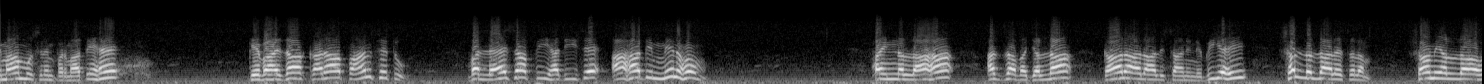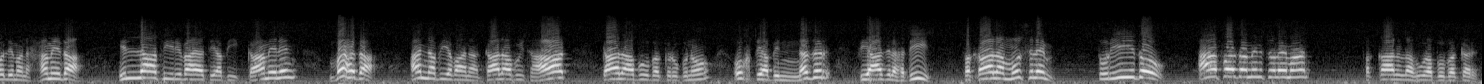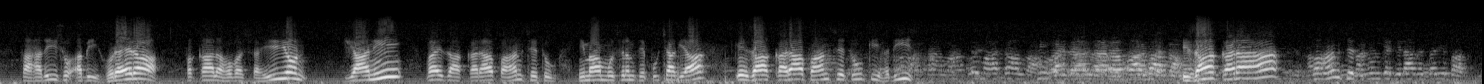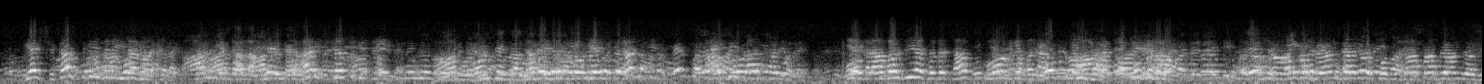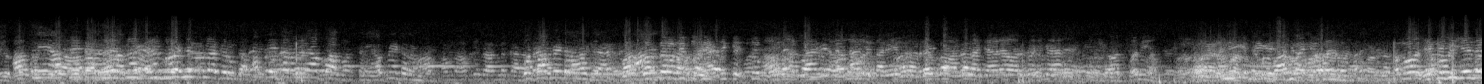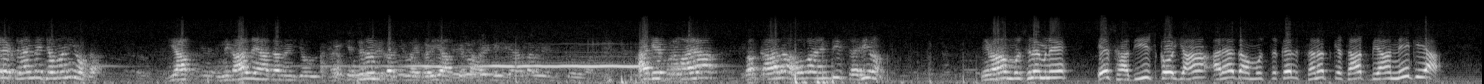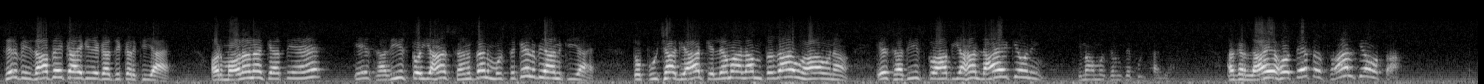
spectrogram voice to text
امام مسلم فرماتے ہیں کہ واضح کرا پان سے تو وہ لہسا پی حدیث احد من ہوم فن اللہ عز وجل کالا علی لسان نبی صلی اللہ علیہ وسلم۔ شام اللہ لمن حمدہ اللہ فی روایت ابی کامل وحدہ ان نبی وانا کالا ابو اسحاق کالا ابو بکر بنو اخت بن نظر فی عادل حدیث فقال مسلم تریدو آفاد من سلیمان فقال له ابو بکر فحدیث ابی حریرہ فقال هو صحیح یعنی وَإِذَا قَرَا فَان سے تو امام مسلم سے پوچھا گیا کہ اذا قرا فان سے تو کی حدیث؟ اذا قرا فان سے یہ شکست کی دلیل ہے ماشاءاللہ. یہ ہر شکست کی دلیل ہے۔ یہ ورزی ہے صدر صاحب یہ میرے ٹائم میں جمع نہیں ہوگا یہ آپ نکال دیں آتا میں جو دنوں میں خرچ ہوئے گھڑی آپ کے پاس آگے فرمایا ہندی صحیح امام مسلم نے اس حدیث کو یہاں علیحدہ مستقل صنعت کے ساتھ بیان نہیں کیا، صرف اضافے کا ایک جگہ ذکر کیا ہے۔ اور مولانا کہتے ہیں کہ اس حدیث کو یہاں سندن مستقل بیان کیا ہے۔ تو پوچھا گیا کہ لما لم تزا ہونا اس حدیث کو آپ یہاں لائے کیوں نہیں؟ امام مسلم سے پوچھا گیا۔ اگر لائے ہوتے تو سوال کیوں ہوتا؟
